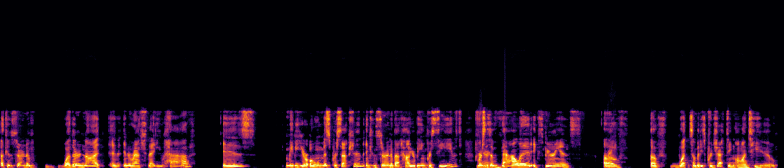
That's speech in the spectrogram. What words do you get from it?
a concern of whether or not an interaction that you have is maybe your own misperception and concern about how you're being perceived versus sure. a valid experience of right. of what somebody's projecting onto you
